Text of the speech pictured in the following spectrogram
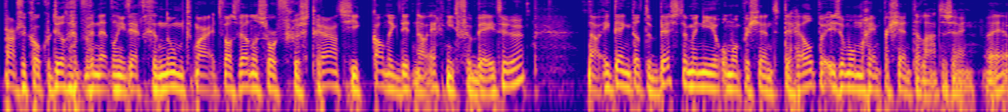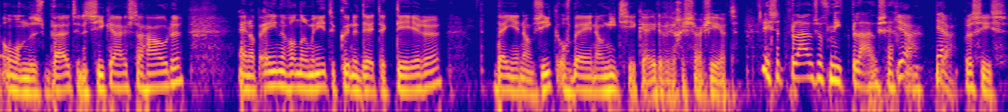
Paarse krokodil hebben we net nog niet echt genoemd, maar het was wel een soort frustratie. Kan ik dit nou echt niet verbeteren? Nou, ik denk dat de beste manier om een patiënt te helpen is om hem geen patiënt te laten zijn. Hè? Om hem dus buiten het ziekenhuis te houden en op een of andere manier te kunnen detecteren ben je nou ziek of ben je nou niet ziek? Even gechargeerd. Is het pluis of niet pluis, zeg ja, maar? Ja. ja, precies.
